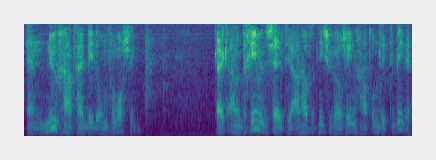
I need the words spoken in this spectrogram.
En nu gaat hij bidden om verlossing. Kijk, aan het begin van de 70 jaar had het niet zoveel zin gehad om dit te bidden.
